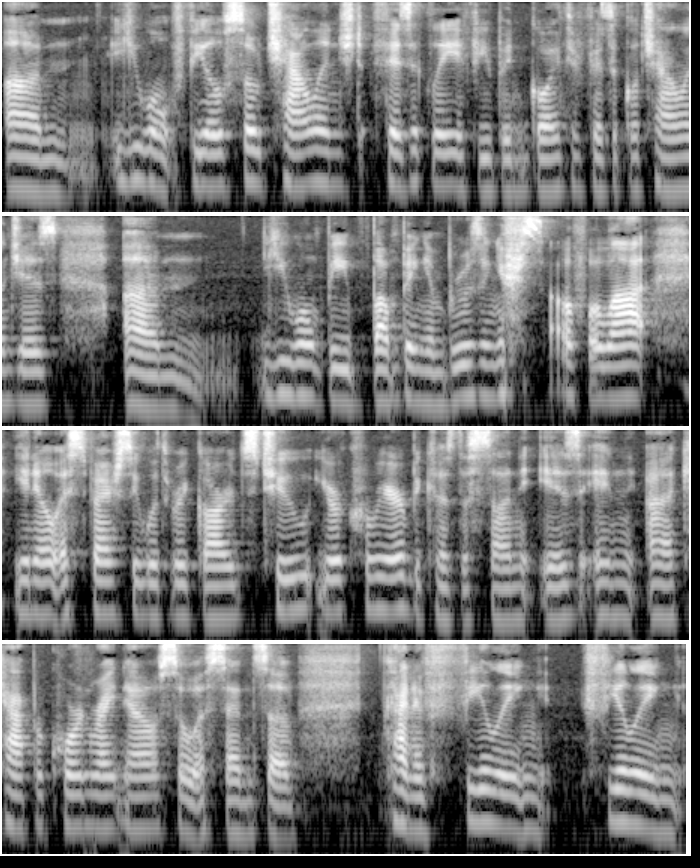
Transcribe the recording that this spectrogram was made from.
Um, you won't feel so challenged physically if you've been going through physical challenges. Um, you won't be bumping and bruising yourself a lot you know especially with regards to your career because the sun is in uh, capricorn right now. So a sense of kind of feeling feeling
